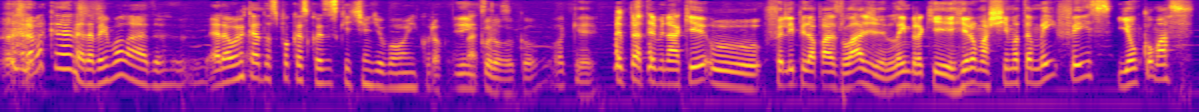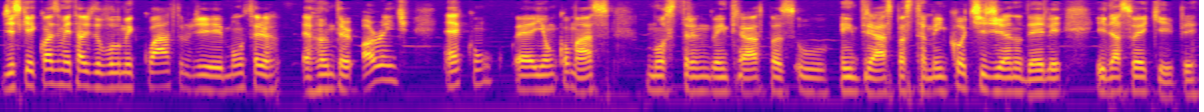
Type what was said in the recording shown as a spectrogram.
Era bacana, era bem bolado. Era a única das poucas coisas que tinha de bom em Kuroko. em. Kuroko, ok. E pra terminar aqui, o Felipe da Paz Lage lembra que Hiromashima também fez Yonkomas. Diz que quase metade do volume 4 de Monster Hunter Orange é com é, Yonkomas, mostrando, entre aspas, o, entre aspas, também cotidiano dele e da sua equipe.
